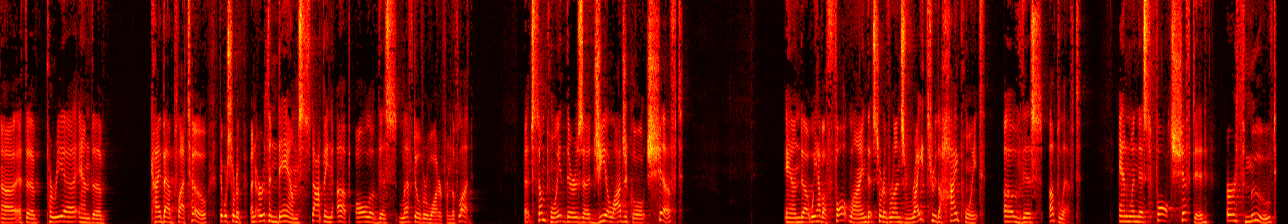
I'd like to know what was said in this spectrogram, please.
uh, at the Paria and the Kaibab Plateau that were sort of an earthen dam stopping up all of this leftover water from the flood. At some point, there's a geological shift, and uh, we have a fault line that sort of runs right through the high point of this uplift. And when this fault shifted, earth moved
